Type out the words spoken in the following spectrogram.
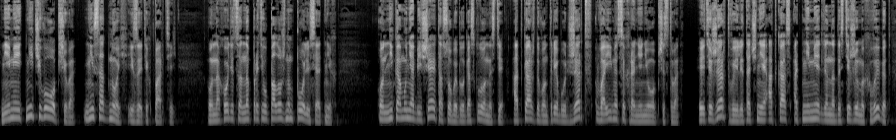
не имеет ничего общего ни с одной из этих партий. Он находится на противоположном полюсе от них. Он никому не обещает особой благосклонности, от каждого он требует жертв во имя сохранения общества. Эти жертвы, или точнее отказ от немедленно достижимых выгод –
